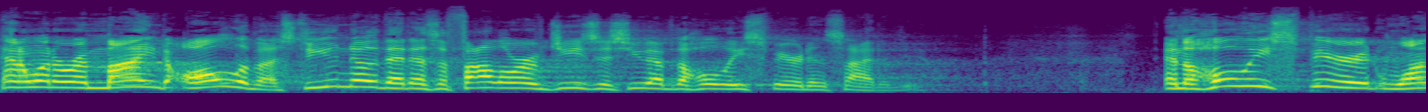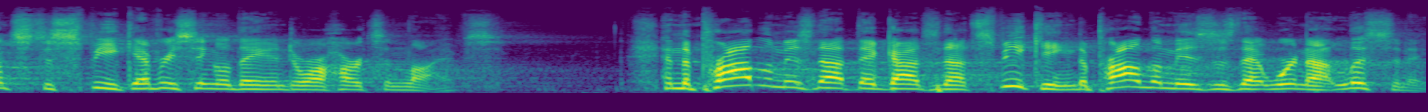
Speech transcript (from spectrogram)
And I want to remind all of us do you know that as a follower of Jesus, you have the Holy Spirit inside of you? And the Holy Spirit wants to speak every single day into our hearts and lives. And the problem is not that God's not speaking, the problem is, is that we're not listening.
